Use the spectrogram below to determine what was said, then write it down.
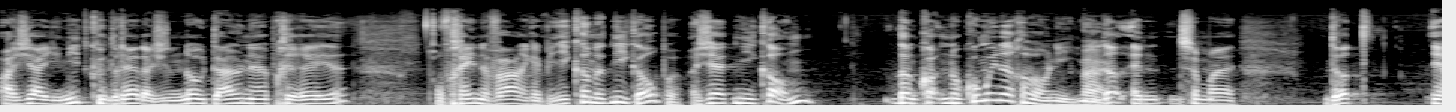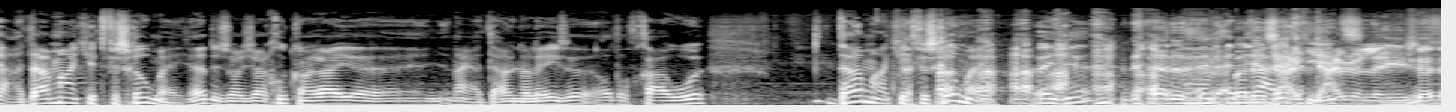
als jij je niet kunt redden. Als je een noodduinen hebt gereden of geen ervaring hebt. Je kan het niet kopen. Als jij het niet kan, dan, kan, dan kom je er gewoon niet. Nee. En, dat, en zeg maar, dat, ja, daar maak je het verschil mee. Hè? Dus als jij goed kan rijden, eh, nou ja, duinen lezen, altijd gauw hoor. Daar maak je het verschil mee. Weet je? En- en maar ja, dan zeg je iets. lezen.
